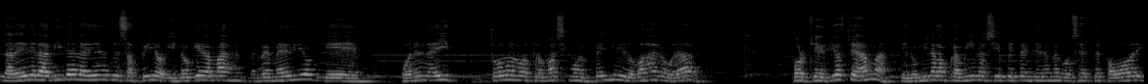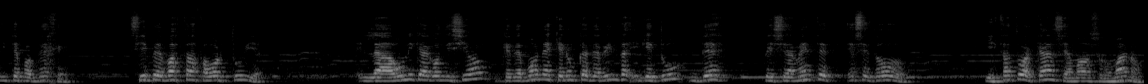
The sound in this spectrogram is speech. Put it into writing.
La ley de la vida es la ley del desafío y no queda más remedio que poner ahí todo nuestro máximo empeño y lo vas a lograr. Porque Dios te ama, te ilumina los caminos, siempre está intentando concederte favores y te protege siempre va a estar a favor tuya. La única condición que te pone es que nunca te rindas y que tú des precisamente ese todo. Y está a tu alcance, amado ser humano.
